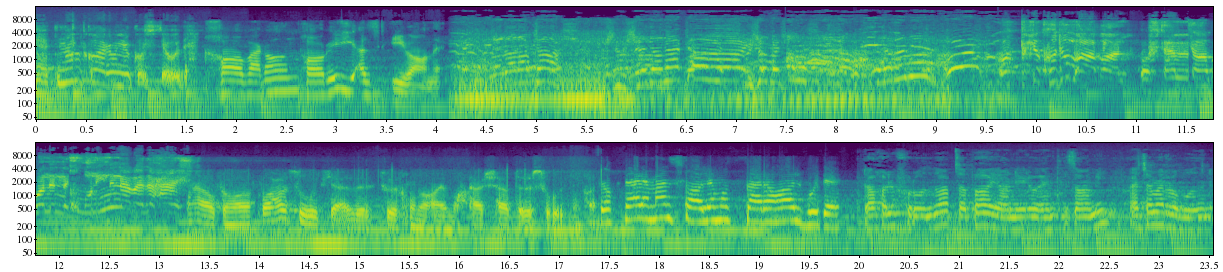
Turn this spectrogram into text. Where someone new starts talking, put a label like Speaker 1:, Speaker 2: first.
Speaker 1: وحشتناک کارونه کشته بودن
Speaker 2: خاوران پاره ای از ایرانه.
Speaker 1: که کدوم آبان گفتم آبان خونین 98
Speaker 3: هواپیما بارها سقوط کرده توی خونه های ما هر شب داره سقوط می‌کنه
Speaker 4: دختر من سالم و سرحال بوده.
Speaker 5: داخل فرودگاه سپاه یا نیرو انتظامی بچه من رو بودنه.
